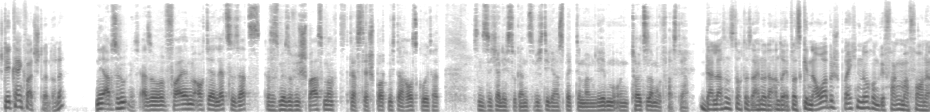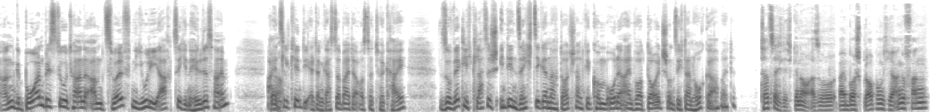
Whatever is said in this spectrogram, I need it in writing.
Steht kein Quatsch drin, oder? Nee, absolut nicht. Also vor allem auch der letzte Satz, dass es mir so viel Spaß macht, dass der Sport mich da rausgeholt hat, sind sicherlich so ganz wichtige Aspekte in meinem Leben und toll zusammengefasst, ja. Da lass uns doch das eine oder andere etwas genauer besprechen noch und wir fangen mal vorne an. Geboren bist du, Tane, am 12. Juli 80 in Hildesheim. Genau. Einzelkind, die Eltern Gastarbeiter aus der Türkei. So wirklich klassisch in den 60ern nach Deutschland gekommen, ohne ein Wort Deutsch und sich dann hochgearbeitet? Tatsächlich, genau. Also bei Bosch Blaupunkt hier angefangen,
